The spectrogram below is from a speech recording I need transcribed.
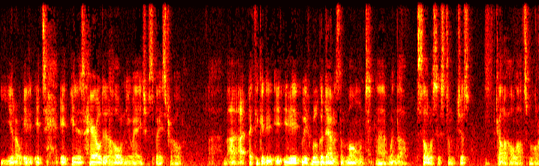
you know, it, it's it, it, has heralded a whole new age of space travel. Um, I, I, think it, it, it, will go down as the moment uh, when the solar system just got a whole lot smaller.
